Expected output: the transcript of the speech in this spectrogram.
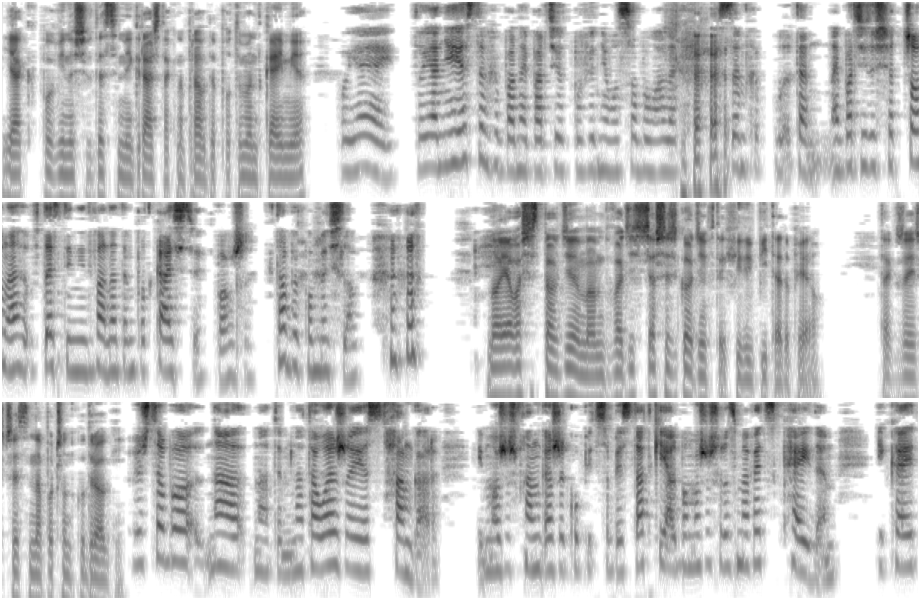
jak powinno się w Destiny grać tak naprawdę po tym endgame'ie. Ojej, to ja nie jestem chyba najbardziej odpowiednią osobą, ale jestem chyba ten, najbardziej doświadczona w Destiny 2 na tym podcaście. Boże, kto by pomyślał? No ja właśnie sprawdziłem, mam 26 godzin w tej chwili bite dopiero. Także jeszcze jestem na początku drogi. Wiesz co, bo na, na tym, na towerze jest hangar i możesz w hangarze kupić sobie statki albo możesz rozmawiać z Cade'em i Cade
